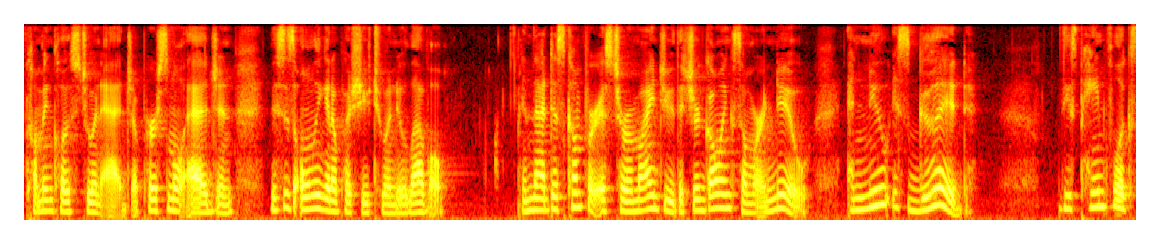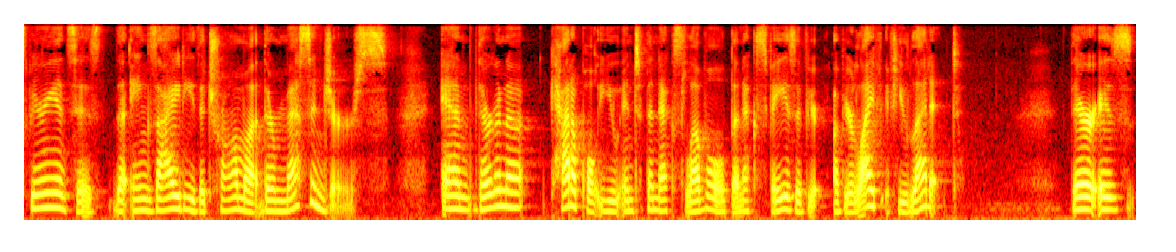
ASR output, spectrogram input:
coming close to an edge, a personal edge, and this is only going to push you to a new level. And that discomfort is to remind you that you're going somewhere new, and new is good. These painful experiences, the anxiety, the trauma, they're messengers, and they're going to catapult you into the next level, the next phase of your of your life if you let it. There is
